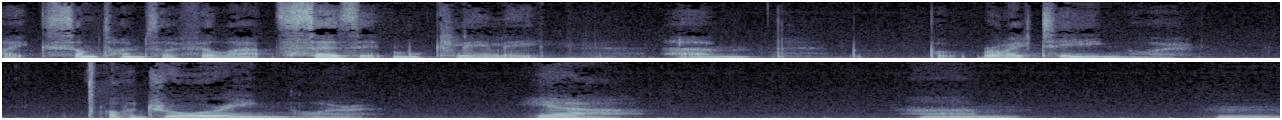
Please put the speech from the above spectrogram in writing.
like sometimes I feel that says it more clearly. Um, writing or of drawing or, yeah. Um, hmm.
